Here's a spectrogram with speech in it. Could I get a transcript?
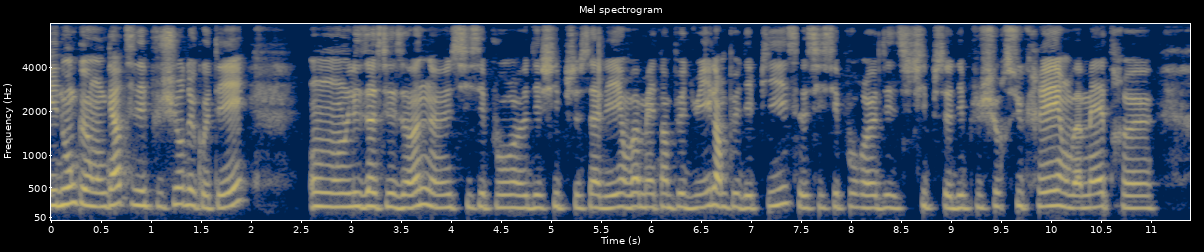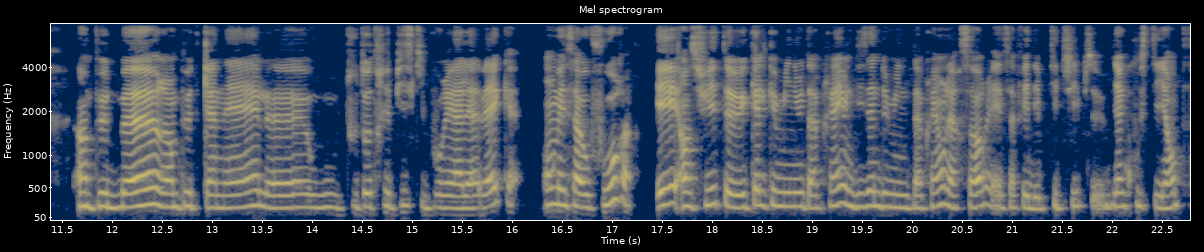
Et donc, on garde ces épluchures de côté. On les assaisonne. Euh, si c'est pour euh, des chips salés, on va mettre un peu d'huile, un peu d'épices. Si c'est pour euh, des chips d'épluchures sucrées, on va mettre un peu de beurre, un peu de cannelle ou toute autre épice qui pourrait aller avec. On met ça au four. Et ensuite, quelques minutes après, une dizaine de minutes après, on les ressort et ça fait des petites chips bien croustillantes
